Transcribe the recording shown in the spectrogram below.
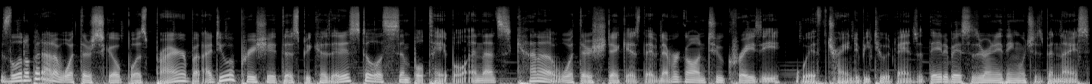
is a little bit out of what their scope was prior, but I do appreciate this because it is still a simple table and that's kind of what their shtick is. They've never gone too crazy with trying to be too advanced with databases or anything, which has been nice.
